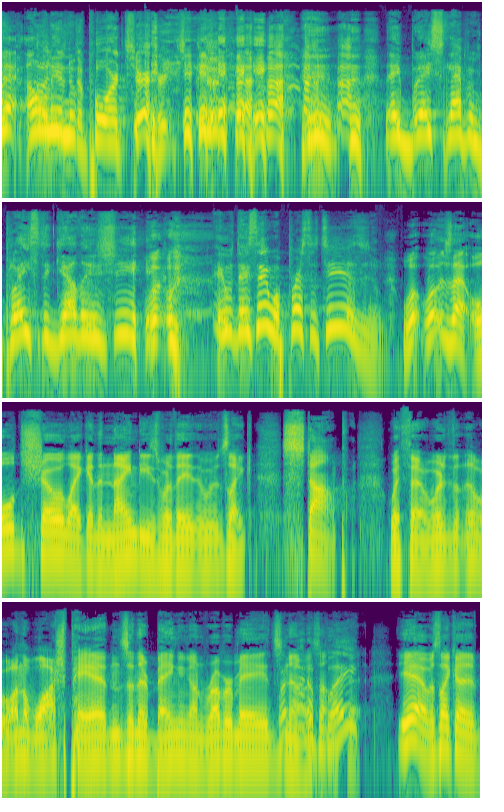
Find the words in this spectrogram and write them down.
that only oh, in the, the poor church. they they slapping plates together and shit? It was they said well Presbyterianism. What what was that old show like in the '90s where they it was like Stomp with the the, on the wash pans and they're banging on Rubbermaids? Wasn't no, that a it's not like play? that. Yeah, it was like a.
